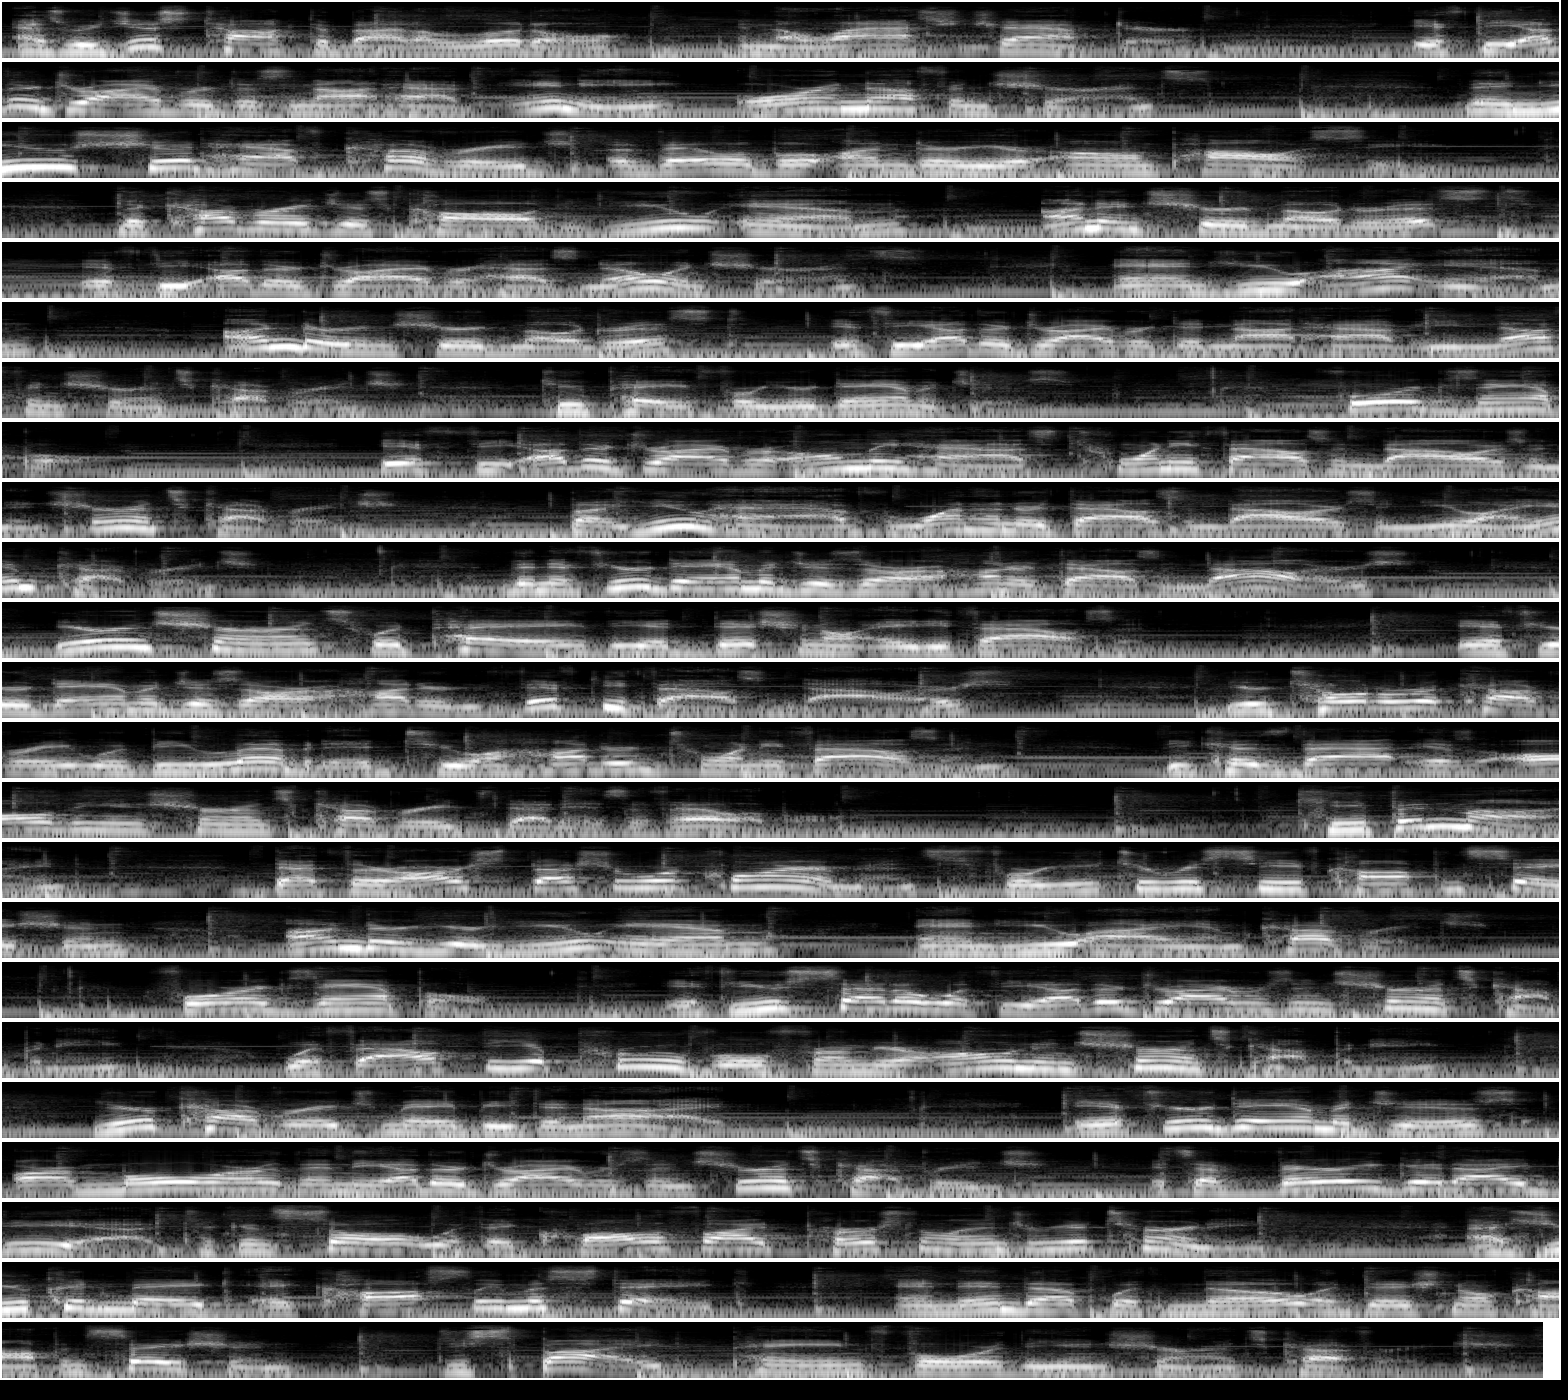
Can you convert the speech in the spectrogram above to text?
As we just talked about a little in the last chapter, if the other driver does not have any or enough insurance, then you should have coverage available under your own policy. The coverage is called UM, uninsured motorist, if the other driver has no insurance, and UIM, underinsured motorist, if the other driver did not have enough insurance coverage to pay for your damages. For example, if the other driver only has $20,000 in insurance coverage, but you have $100,000 in UIM coverage, then if your damages are $100,000, your insurance would pay the additional $80,000. If your damages are $150,000, your total recovery would be limited to $120,000 because that is all the insurance coverage that is available. Keep in mind that there are special requirements for you to receive compensation under your UM and UIM coverage. For example, if you settle with the other driver's insurance company without the approval from your own insurance company, your coverage may be denied. If your damages are more than the other driver's insurance coverage, it's a very good idea to consult with a qualified personal injury attorney as you could make a costly mistake and end up with no additional compensation despite paying for the insurance coverage.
